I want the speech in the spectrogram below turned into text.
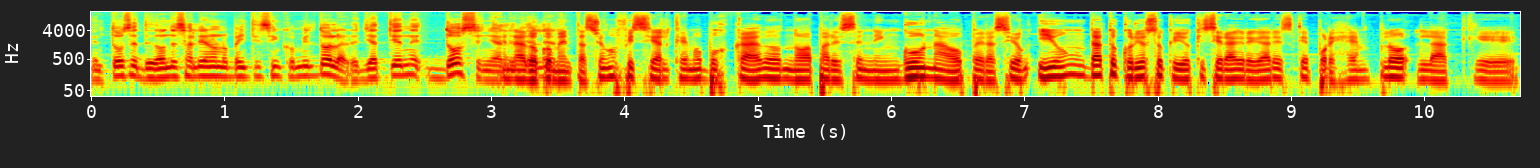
entonces, ¿de dónde salieron los 25 mil dólares? Ya tiene dos señales. En la documentación oficial que hemos buscado no aparece ninguna operación. Y un dato curioso que yo quisiera agregar es que, por ejemplo, la que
